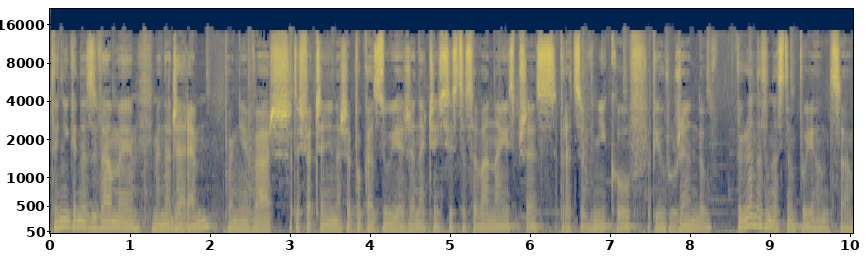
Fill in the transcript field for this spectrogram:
Technikę nazywamy menadżerem, ponieważ doświadczenie nasze pokazuje, że najczęściej stosowana jest przez pracowników biur urzędów. Wygląda to następująco.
